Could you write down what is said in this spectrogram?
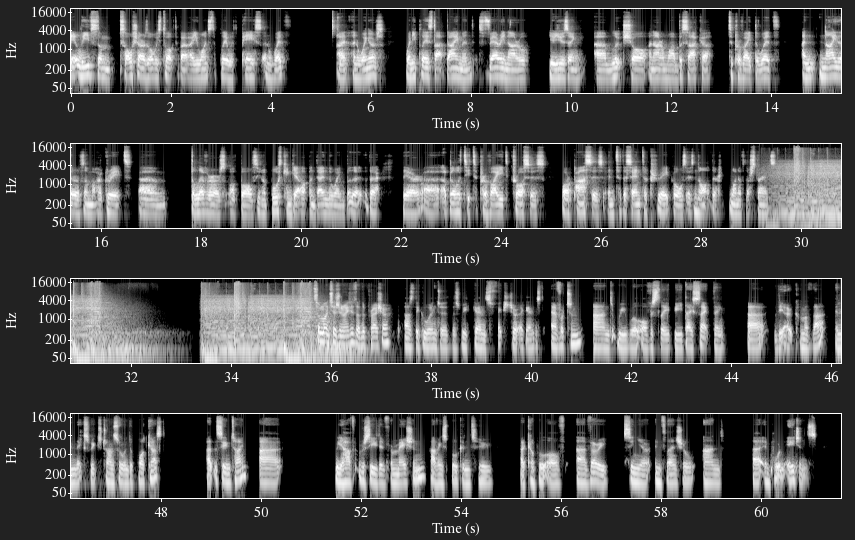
it leaves them. Solskjaer has always talked about how he wants to play with pace and width and, and wingers. When he plays that diamond, it's very narrow. You're using um, Luke Shaw and Aaron Wan-Bissaka to provide the width, and neither of them are great um, deliverers of balls. You know, both can get up and down the wing, but the, the, their uh, ability to provide crosses or passes into the centre create goals is not their one of their strengths. So Manchester United under pressure as they go into this weekend's fixture against Everton, and we will obviously be dissecting uh, the outcome of that in next week's Transfer Window podcast. At the same time, uh, we have received information, having spoken to a couple of uh, very senior, influential, and uh, important agents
